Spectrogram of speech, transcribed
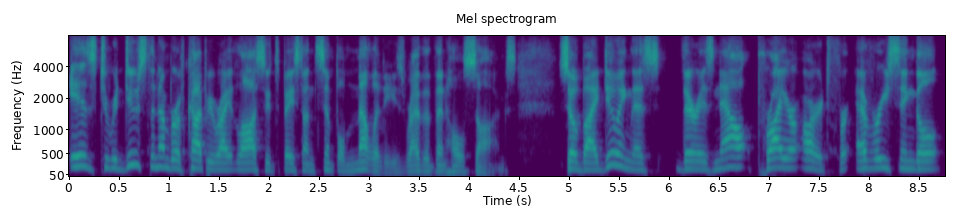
is to reduce the number of copyright lawsuits based on simple melodies rather than whole songs. So by doing this, there is now prior art for every single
